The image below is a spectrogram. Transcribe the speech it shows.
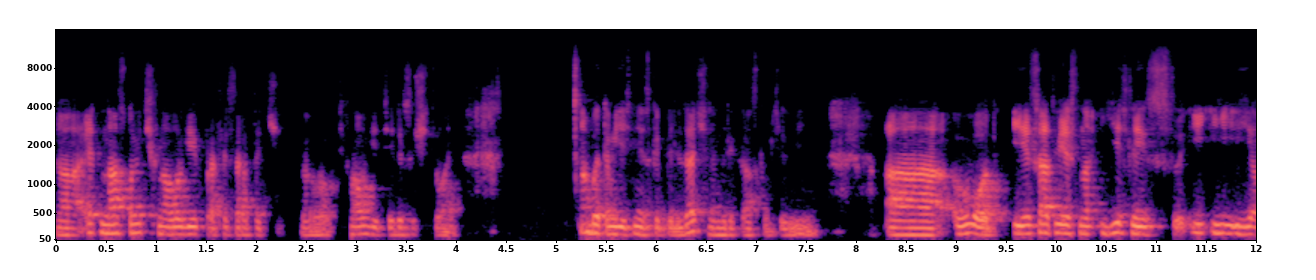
А, это на основе технологии профессора Тачи, э, технологии телесуществования. Об этом есть несколько передач на американском телевидении. А, вот. И, соответственно, если с, и, и я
